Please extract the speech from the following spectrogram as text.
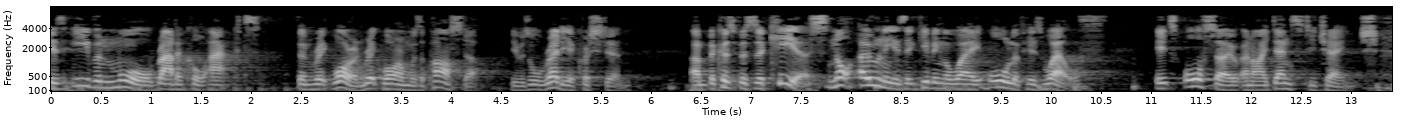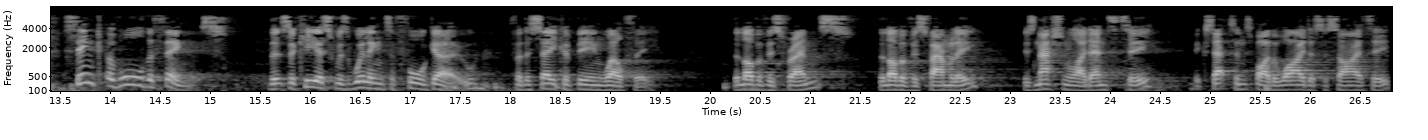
is even more radical act than Rick Warren. Rick Warren was a pastor. He was already a Christian. Um, because for Zacchaeus, not only is it giving away all of his wealth, it's also an identity change. Think of all the things that Zacchaeus was willing to forego for the sake of being wealthy the love of his friends, the love of his family, his national identity, acceptance by the wider society.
